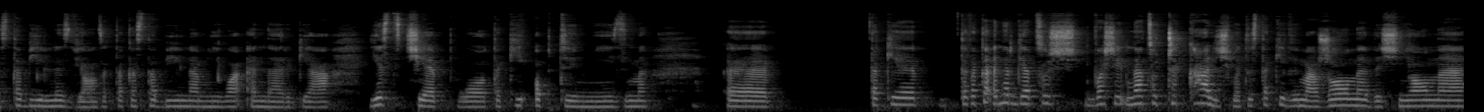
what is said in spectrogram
stabilny związek, taka stabilna, miła energia. Jest ciepło, taki optymizm. Takie, ta taka energia, coś właśnie na co czekaliśmy. To jest takie wymarzone, wyśnione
